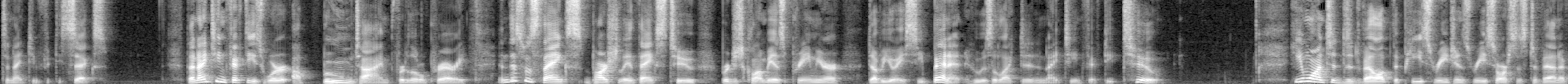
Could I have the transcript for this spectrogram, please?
to 1956. The 1950s were a boom time for Little Prairie, and this was thanks partially thanks to British Columbia's premier W.A.C. Bennett, who was elected in 1952. He wanted to develop the Peace region's resources to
